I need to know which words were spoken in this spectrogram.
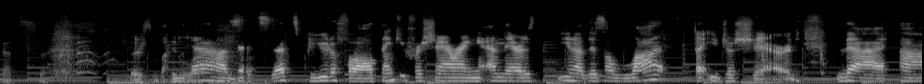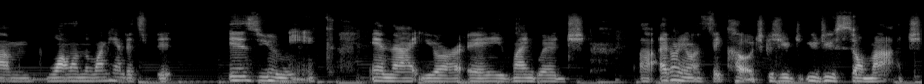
That's uh, there's my yeah, that's that's beautiful. Thank you for sharing. And there's you know there's a lot that you just shared that um, while on the one hand it's it is unique in that you're a language uh, I don't even want to say coach because you you do so much,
